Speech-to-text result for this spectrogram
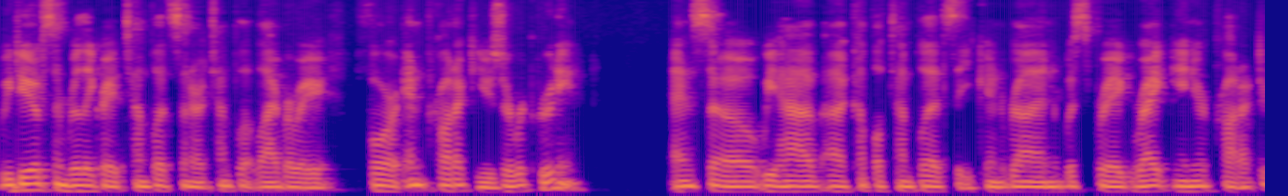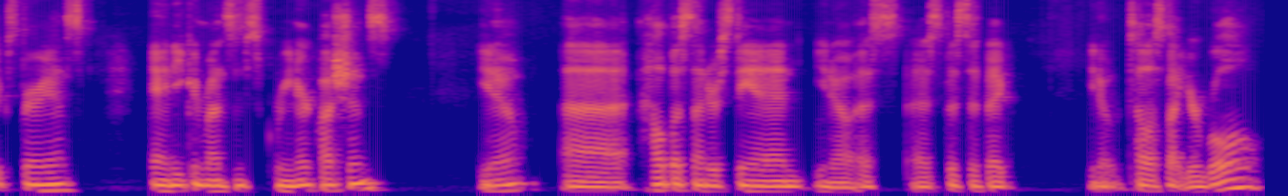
We do have some really great templates in our template library for in product user recruiting. And so we have a couple templates that you can run with Sprig right in your product experience and you can run some screener questions, you know, uh, help us understand, you know, a, a, specific, you know, tell us about your role.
